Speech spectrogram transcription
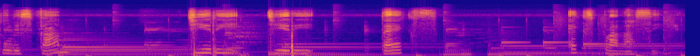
tuliskan ciri-ciri teks eksplanasi.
